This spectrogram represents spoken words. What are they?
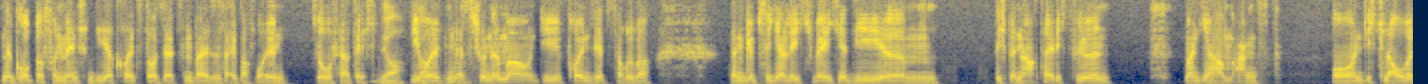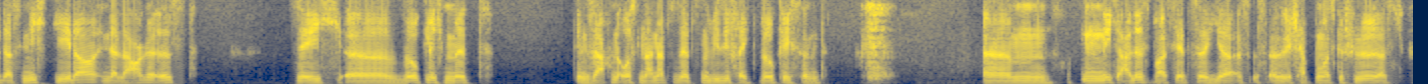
eine Gruppe von Menschen, die ihr Kreuz dort setzen, weil sie es einfach wollen. So fertig. Ja, die ja. wollten das schon immer und die freuen sich jetzt darüber. Dann gibt es sicherlich welche, die ähm, sich benachteiligt fühlen. Manche haben Angst. Und ich glaube, dass nicht jeder in der Lage ist, sich äh, wirklich mit den Sachen auseinanderzusetzen, wie sie vielleicht wirklich sind. Ähm, nicht alles, was jetzt äh, hier ist, ist also ich habe nur das Gefühl, dass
